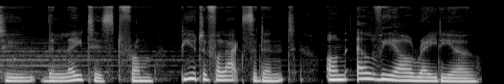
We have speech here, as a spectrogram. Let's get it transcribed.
To the latest from Beautiful Accident on LVR Radio.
